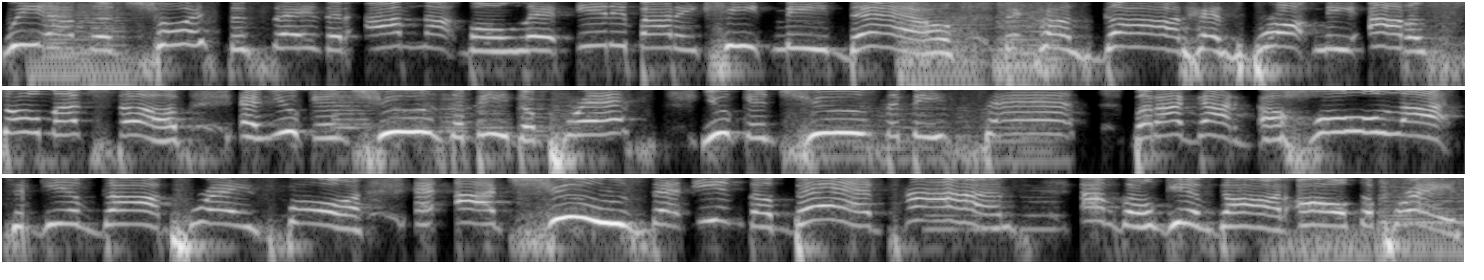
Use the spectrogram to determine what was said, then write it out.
We have the choice to say that I'm not going to let anybody keep me down because God has brought me out of so much stuff. And you can choose to be depressed, you can choose to be sad, but I got a whole lot to give God praise for. And I choose that in the bad times, I'm going to give God all the praise.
